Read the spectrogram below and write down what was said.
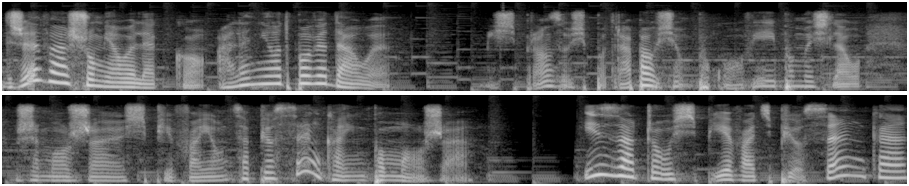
Drzewa szumiały lekko, ale nie odpowiadały. Miś Brązuś podrapał się po głowie i pomyślał, że może śpiewająca piosenka im pomoże. I zaczął śpiewać piosenkę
